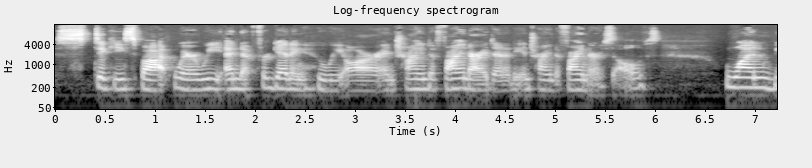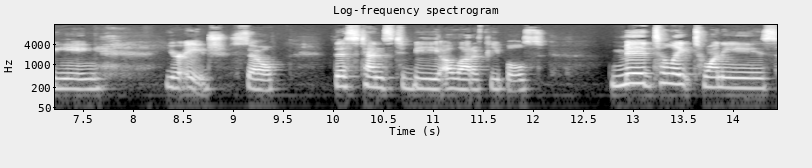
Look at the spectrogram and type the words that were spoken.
sticky spot where we end up forgetting who we are and trying to find our identity and trying to find ourselves. One being your age. So this tends to be a lot of people's mid to late 20s,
